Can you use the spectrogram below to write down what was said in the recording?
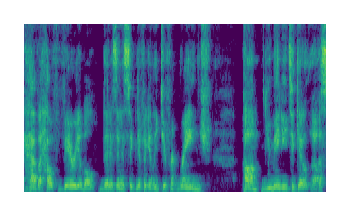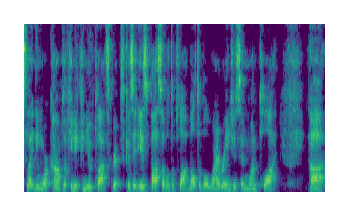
have a health variable that is in a significantly different range, um, you may need to get a, a, slightly more complicated GNU plot script because it is possible to plot multiple Y ranges in one plot. Uh,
